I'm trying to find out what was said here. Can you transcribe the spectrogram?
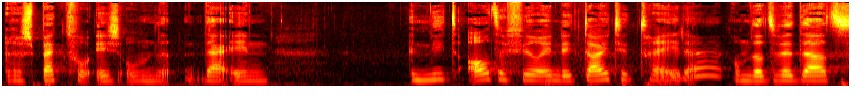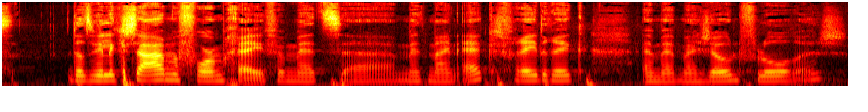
respectvol is om daarin niet al te veel in detail te treden, omdat we dat dat wil ik samen vormgeven met, uh, met mijn ex, Frederik, en met mijn zoon, Floris.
